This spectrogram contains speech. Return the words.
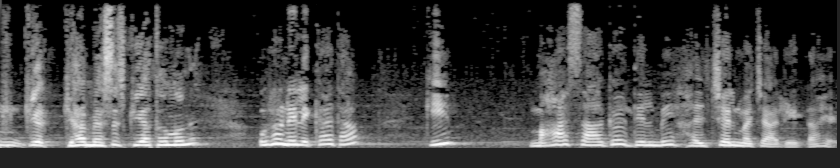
क्या क्या मैसेज किया था उन्होंने? उन्होंने लिखा था कि महासागर दिल में हलचल मचा देता है।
